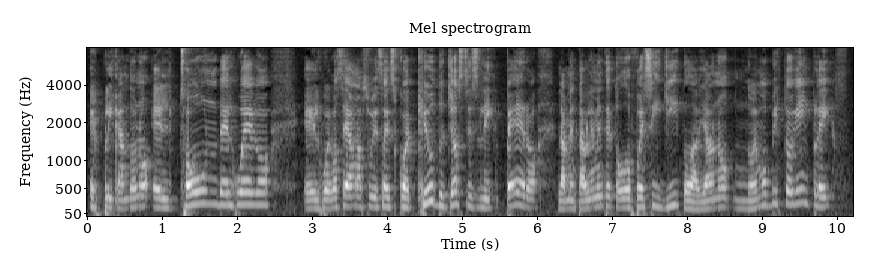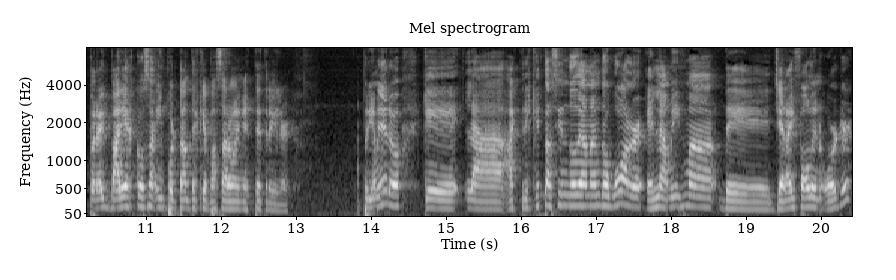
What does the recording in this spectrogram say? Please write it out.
explicándonos el tone del juego. El juego se llama Suicide Squad Kill the Justice League, pero lamentablemente todo fue CG, todavía no, no hemos visto gameplay, pero hay varias cosas importantes que pasaron en este trailer. Primero, que la actriz que está haciendo de Amanda Waller es la misma de Jedi Fallen Order.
